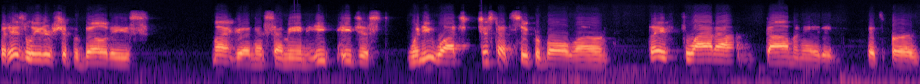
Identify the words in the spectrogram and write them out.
but his leadership abilities, my goodness, I mean, he he just when you watch just that Super Bowl alone, they flat out dominated Pittsburgh.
